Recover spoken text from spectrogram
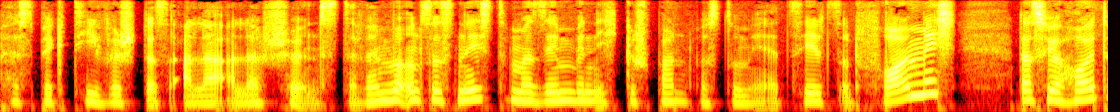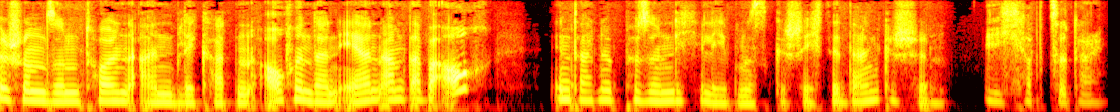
perspektivisch das Aller, Allerschönste. Wenn wir uns das nächste Mal sehen, bin ich gespannt, was du mir erzählst und freue mich, dass wir heute schon so einen tollen Einblick hatten, auch in dein Ehrenamt, aber auch in deine persönliche Lebensgeschichte. Dankeschön. Ich habe zu danken.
